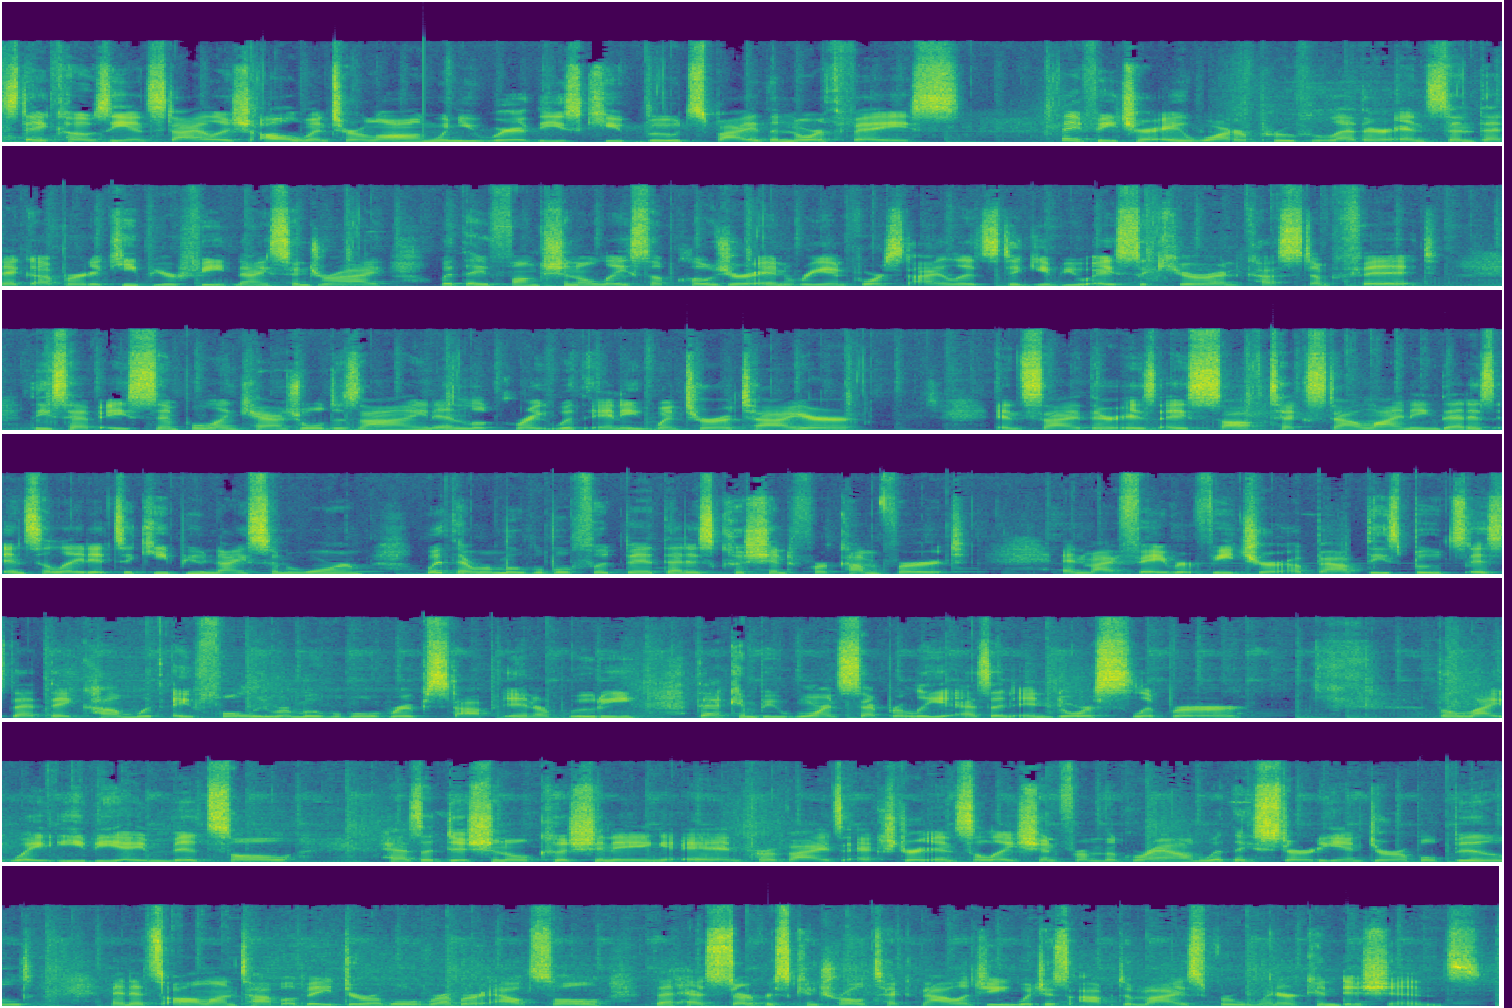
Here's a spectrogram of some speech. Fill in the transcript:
Stay cozy and stylish all winter long when you wear these cute boots by The North Face. They feature a waterproof leather and synthetic upper to keep your feet nice and dry, with a functional lace-up closure and reinforced eyelets to give you a secure and custom fit. These have a simple and casual design and look great with any winter attire. Inside there is a soft textile lining that is insulated to keep you nice and warm with a removable footbed that is cushioned for comfort. And my favorite feature about these boots is that they come with a fully removable ripstop inner booty that can be worn separately as an indoor slipper. The lightweight EVA midsole has additional cushioning and provides extra insulation from the ground with a sturdy and durable build. And it's all on top of a durable rubber outsole that has surface control technology, which is optimized for winter conditions.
